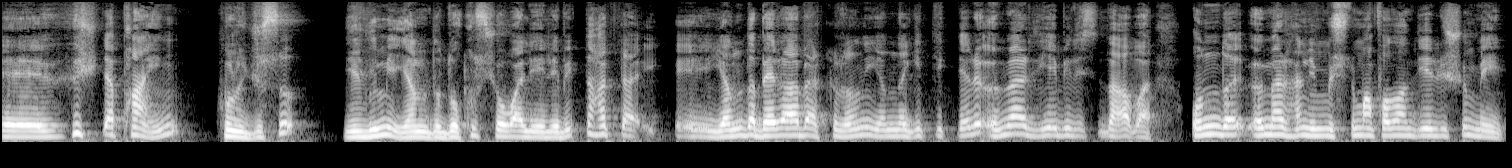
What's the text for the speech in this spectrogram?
e, Hüçle Pine kurucusu değil mi? Yanında 9 şövalyeyle birlikte hatta e, yanında beraber kralın yanına gittikleri Ömer diye birisi daha var. Onun da Ömer hani Müslüman falan diye düşünmeyin.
